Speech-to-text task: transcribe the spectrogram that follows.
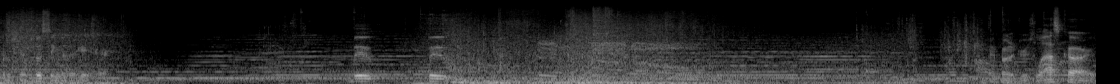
Just gonna twisting nether here. Boop, boop. My opponent drew his last card.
